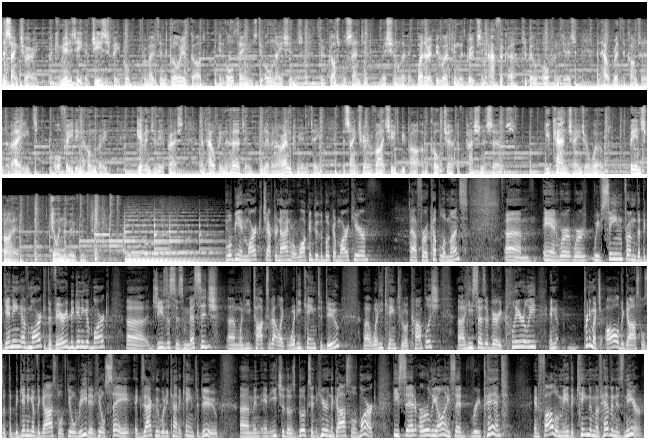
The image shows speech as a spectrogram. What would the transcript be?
The Sanctuary, a community of Jesus people promoting the glory of God in all things to all nations through gospel centered missional living. Whether it be working with groups in Africa to build orphanages and help rid the continent of AIDS, or feeding the hungry, giving to the oppressed, and helping the hurting who live in our own community, the Sanctuary invites you to be part of a culture of passionate service. You can change your world. Be inspired. Join the movement. Be in Mark chapter 9. We're walking through the book of Mark here uh, for a couple of months. Um, and we're, we're, we've seen from the beginning of Mark, the very beginning of Mark, uh, Jesus' message um, when he talks about like what he came to do, uh, what he came to accomplish. Uh, he says it very clearly in pretty much all the Gospels. At the beginning of the Gospel, if you'll read it, he'll say exactly what he kind of came to do um, in, in each of those books. And here in the Gospel of Mark, he said early on, he said, Repent and follow me, the kingdom of heaven is near.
